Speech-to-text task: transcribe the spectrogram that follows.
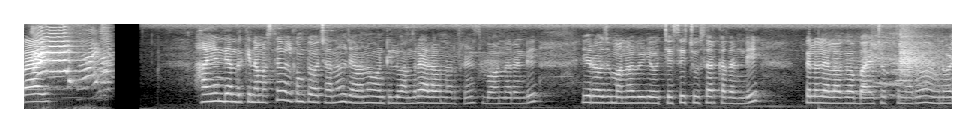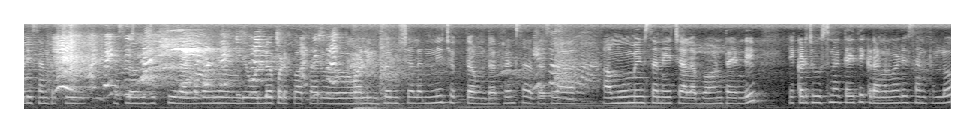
బాయ్. హాయ్ అండి అందరికీ నమస్తే. Welcome to our channel Janu వంటిలు. అందరూ ఎలా ఉన్నారు ఫ్రెండ్స్? బాగున్నారండి. ఈరోజు మన వీడియో వచ్చేసి చూసారు కదండి. పిల్లలు ఎలాగో బాయ్ చెప్తున్నారు. అంగన్వాడీ సెంటర్కి అసలు విజిట్కి వెళ్ళగానే ఉండి ఒళ్ళో పడిపోతారు. వాళ్ళ ఇంట్లో విషయాలన్నీ చెప్తూ ఉంటారు. ఫ్రెండ్స్ అది అసలు ఆ మూమెంట్స్ అనేవి చాలా బాగుంటాయండి. ఇక్కడ చూసినట్టయితే ఇక్కడ అంగన్వాడీ సెంటర్లో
